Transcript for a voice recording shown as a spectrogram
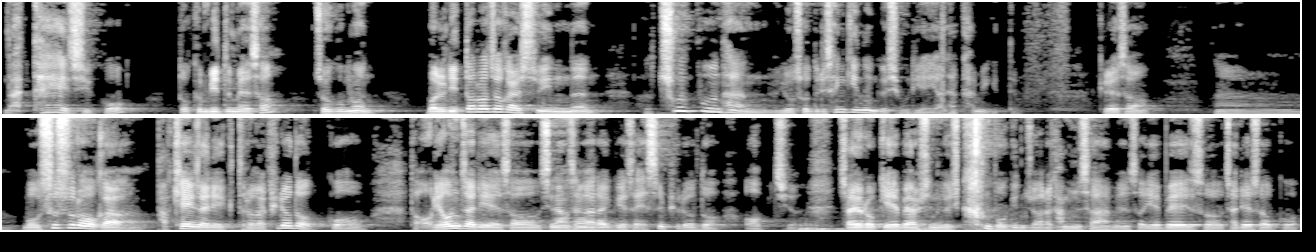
나태해지고 또 그 믿음에서 조금은 멀리 떨어져 갈 수 있는 충분한 요소들이 생기는 것이 우리의 연약함이기 때문에. 그래서 어, 뭐 스스로가 박해의 자리에 들어갈 필요도 없고 더 어려운 자리에서 신앙생활하기 위해서 애쓸 필요도 없죠. 자유롭게 예배할 수 있는 것이 큰 복인 줄 알아 감사하면서 예배에서 자리에 서고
